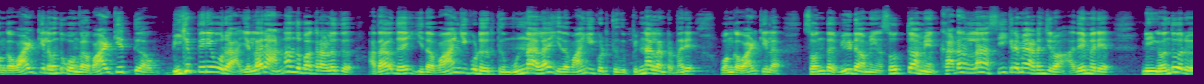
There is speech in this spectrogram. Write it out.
உங்கள் வாழ்க்கையில் வந்து உங்கள் வாழ்க்கையை மிகப்பெரிய ஒரு எல்லாரும் அண்ணாந்து பார்க்குற அளவுக்கு அதாவது இதை வாங்கி கொடுக்கறதுக்கு முன்னால் இதை வாங்கி கொடுத்ததுக்கு பின்னாலன்ற மாதிரி உங்கள் வாழ்க்கையில் சொந்த வீடு அமையும் சொத்து அமையும் கடன்லாம் சீக்கிரமே அடைஞ்சிரும். அதேமாதிரி நீங்கள் வந்து ஒரு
